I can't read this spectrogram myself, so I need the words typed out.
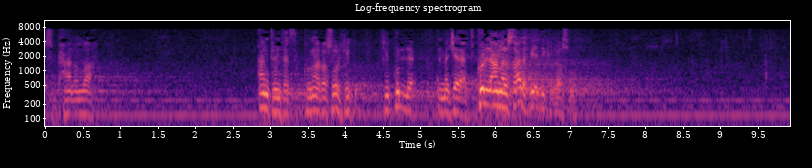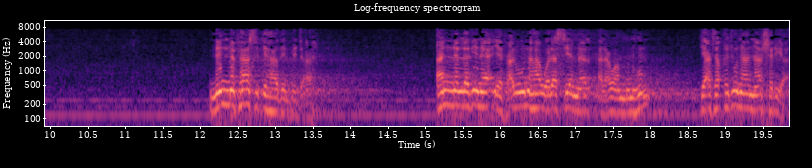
سبحان الله. أنتم تذكرون الرسول في في كل المجالات كل عمل صالح في ذكر الرسول. من مفاسد هذه البدعة؟ أن الذين يفعلونها ولا سيما العوام منهم يعتقدون أنها شريعة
